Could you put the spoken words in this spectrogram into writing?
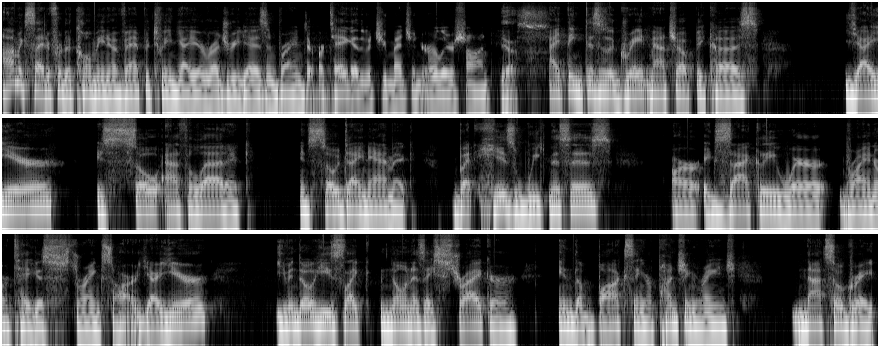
I'm excited for the co-main event between Yair Rodriguez and Brian Ortega, which you mentioned earlier, Sean. yes, I think this is a great matchup because Yair is so athletic and so dynamic, but his weaknesses are exactly where Brian Ortega's strengths are. Yair, even though he's like known as a striker in the boxing or punching range, not so great.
